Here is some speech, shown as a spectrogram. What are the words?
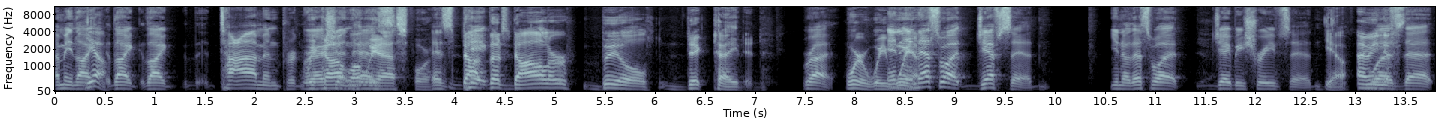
I mean, like, Yeah. like, like time and progression. We got what we asked for. Has Do- the dollar bill dictated right, where we and, went. and that's what Jeff said. You know, that's what JB Shreve said. yeah. I mean, was if, that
